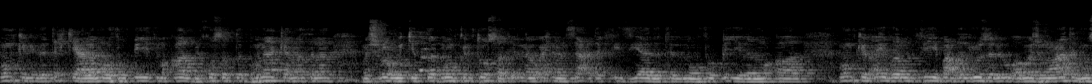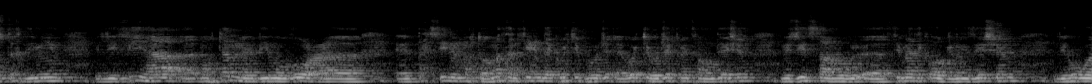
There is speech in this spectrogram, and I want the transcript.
ممكن إذا تحكي على موثوقية مقال بخصوص الطب هناك مثلا مشروع ويكي الطب ممكن توصل لنا وإحنا نساعدك في زيادة الموثوقية للمقال. ممكن أيضا في بعض اليوزر أو مجموعات المستخدمين اللي فيها آه، مهتمة بموضوع آه، آه، تحسين المحتوى. مثلا في عندك ويكي بروجكت ويكي بروجكت فاونديشن من جديد صار ثيماتيك اورجانيزيشن اللي هو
